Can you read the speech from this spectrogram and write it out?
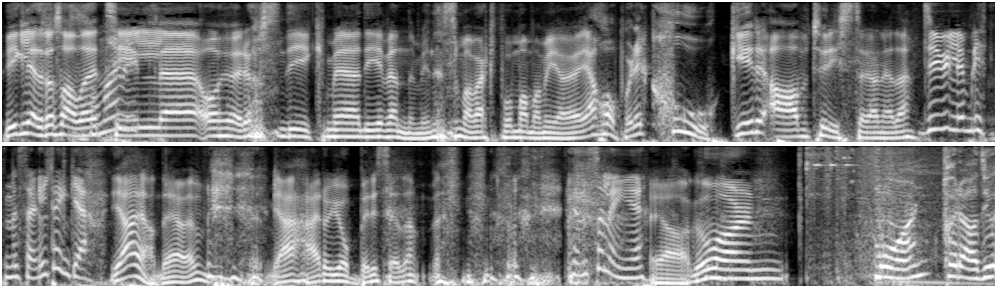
Vi gleder oss alle Sånn er til eh, å høre åssen det gikk med de vennene mine som har vært på Mamma Mia. Jeg håper det koker av turister der nede. Du ville blitt med selv, tenker jeg. Ja ja, det er, jeg er her og jobber i stedet. Enn så lenge. Ja, god morgen. Morgen på Radio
